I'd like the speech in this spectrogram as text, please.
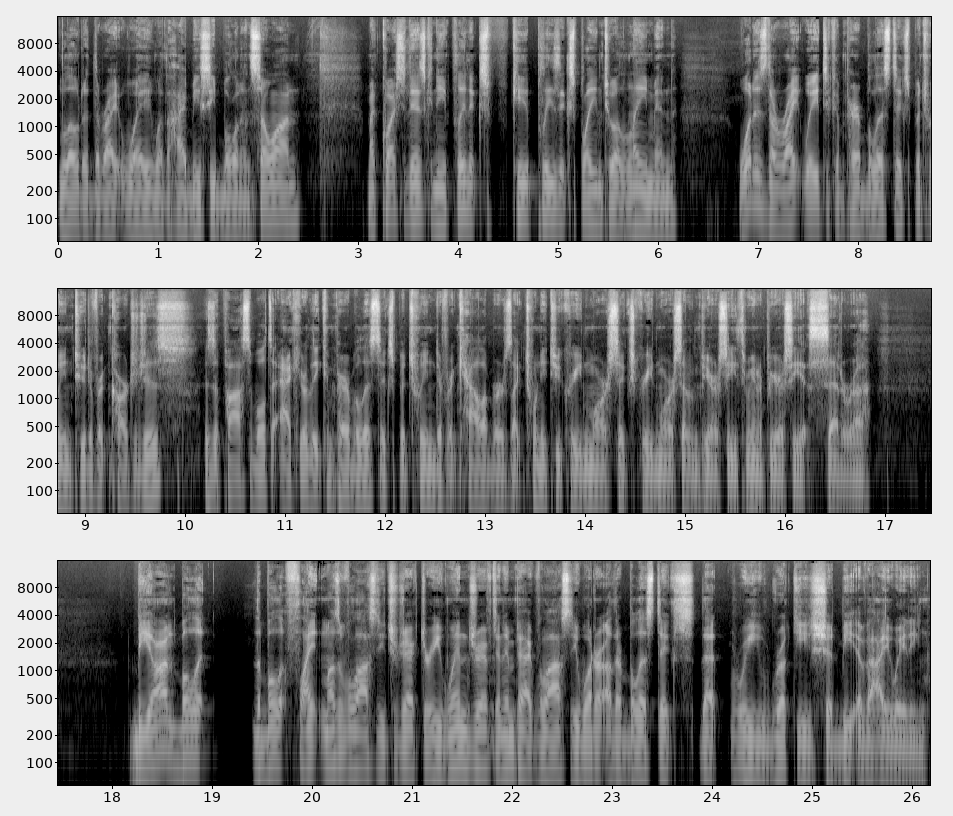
loaded the right way with a high BC bullet, and so on. My question is can you please, can you please explain to a layman what is the right way to compare ballistics between two different cartridges? Is it possible to accurately compare ballistics between different calibers like 22 Creedmoor, 6 Creedmoor, 7 PRC, 300 PRC, etc.? Beyond bullet, the bullet flight, muzzle velocity, trajectory, wind drift, and impact velocity, what are other ballistics that we rookies should be evaluating?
